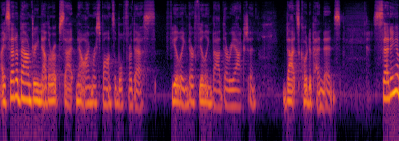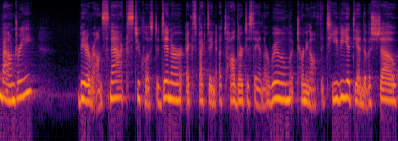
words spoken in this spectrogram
I set a boundary, now they're upset. Now I'm responsible for this feeling. They're feeling bad, their reaction. That's codependence. Setting a boundary be it around snacks, too close to dinner, expecting a toddler to stay in their room, turning off the TV at the end of a show,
